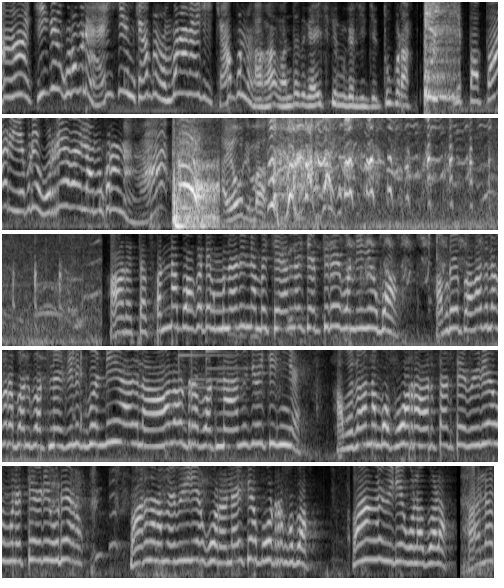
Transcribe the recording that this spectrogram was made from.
ஆ சீக்கிரம் கொடுங்கண்ணே ஐஸ்கிரீம் சாப்பிட்டு ரொம்ப நாள் ஆச்சு சாப்பிடணும். ஆஹா வந்ததுக்கு ஐஸ்கிரீம் கிடைச்சிச்சு. தூக்குடா. இப்ப பாரு எப்படி ஒரே வாயில அமுக்குறோன்னு அடுத்த ஃபன்னை பார்க்கறதுக்கு முன்னாடி நம்ம சேனலை சப்ஸ்கிரைப் பண்ணிக்கிறப்பா அப்படியே பக்கத்தில் இருக்கிற பெல் பட்டனை கிளிக் பண்ணி அதில் ஆளுன்ற பட்டனை அமைக்க வச்சுக்கிங்க. அப்பதான் நம்ம போடுற அடுத்தடுத்த வீடியோ உங்களை தேடி விடையாடும் மறந்து நம்ம வீடியோக்கு ஒரு லைக்கே போட்டுருங்கப்பா. வாங்க வீடியோக்குள்ள போலாம். ஹலோ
